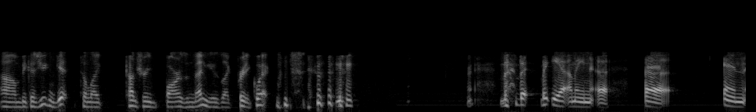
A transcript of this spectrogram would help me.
um because you can get to like country bars and venues like pretty quick. Mhm. but, but but yeah, I mean, uh, uh, and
